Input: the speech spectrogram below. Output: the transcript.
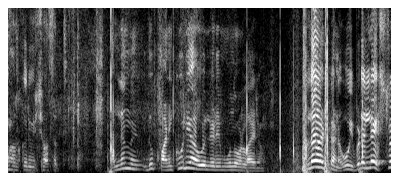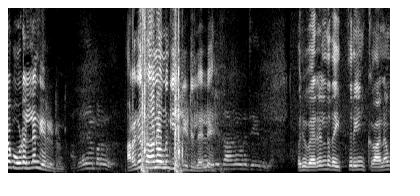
അവർക്കൊരു വിശ്വാസത്തിൽ അല്ലെന്ന് ഇത് പണിക്കൂലി ആവുമല്ലേ മൂന്ന് തൊള്ളായിരം നല്ല തടിയാണ്. ഓ ഇവിടെ എല്ലാം എക്സ്ട്രാ ബോർഡ് എല്ലാം കയറിയിട്ടുണ്ട് അറക സാധനം ഒന്നും കയറ്റിയിട്ടില്ല അല്ലേ? ഒരു വിരലിന്റെ ഇത്രയും കനം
